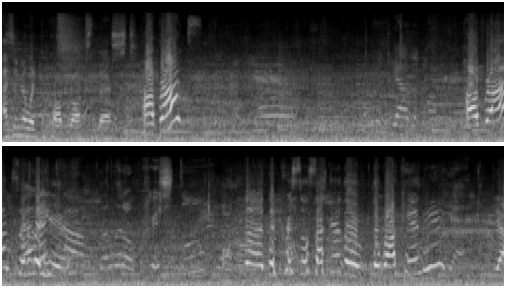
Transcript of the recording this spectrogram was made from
I think I like the pop rocks the best. Pop Rocks? Yeah, the peppermint. Pop Rocks? What I about like you? um, the little crystal. The the crystal sucker, the the rock candy? Yeah,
